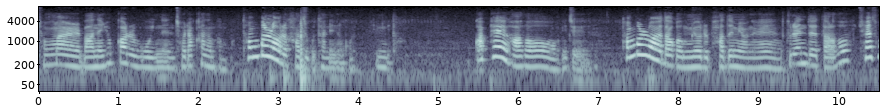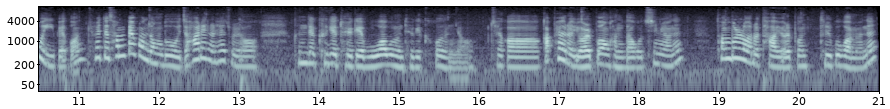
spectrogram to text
정말 많은 효과를 보이는 절약하는 방법. 텀블러를 가지고 다니는 것입니다. 카페에 가서 이제 텀블러에다가 음료를 받으면은 브랜드에 따라서 최소 200원, 최대 300원 정도 이제 할인을 해줘요. 근데 그게 되게 모아보면 되게 크거든요. 제가 카페를 10번 간다고 치면은 텀블러를 다 10번 들고 가면은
